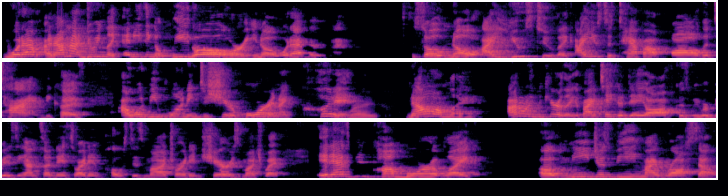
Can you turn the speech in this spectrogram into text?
whatever. And I'm not doing like anything illegal no. or you know whatever. So no, I used to like I used to tap out all the time because I would be wanting to share more and I couldn't. Right. Now I'm like I don't even care. Like if I take a day off because we were busy on Sunday, so I didn't post as much or I didn't share as much, but it has become more of like of me just being my raw self.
